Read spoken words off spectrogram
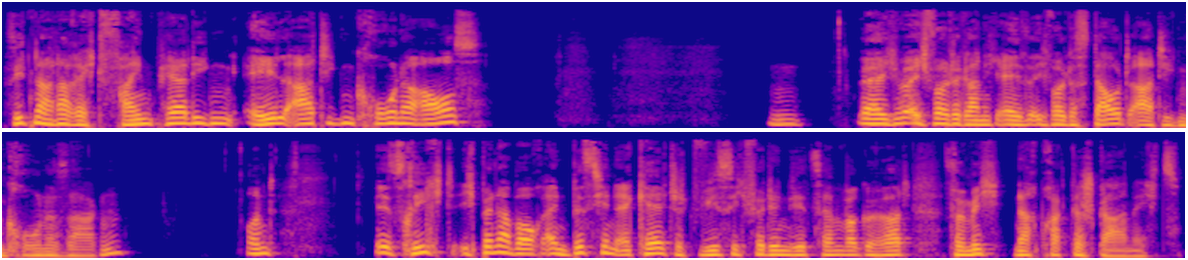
sieht nach einer recht feinperligen, ale-artigen Krone aus. Hm. Äh, ich, ich wollte gar nicht ale, ich wollte stout-artigen Krone sagen. Und es riecht, ich bin aber auch ein bisschen erkältet, wie es sich für den Dezember gehört. Für mich nach praktisch gar nichts.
